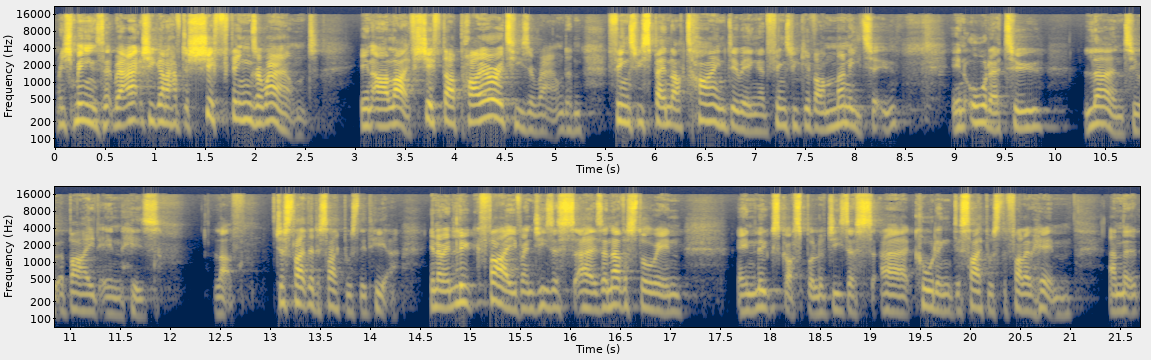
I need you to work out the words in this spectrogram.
which means that we're actually going to have to shift things around in our life, shift our priorities around, and things we spend our time doing and things we give our money to in order to learn to abide in his love, just like the disciples did here. You know, in Luke 5, when Jesus, uh, is another story in, in Luke's gospel of Jesus uh, calling disciples to follow him, and the,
